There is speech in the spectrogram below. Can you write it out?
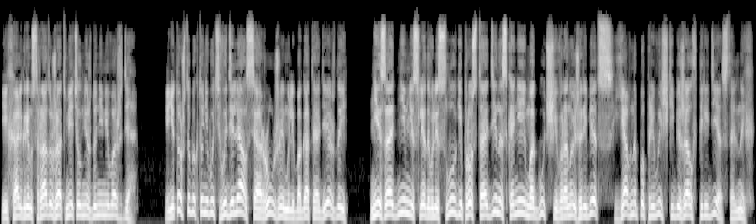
И Хальгрим сразу же отметил между ними вождя. И не то чтобы кто-нибудь выделялся оружием или богатой одеждой, ни за одним не следовали слуги, просто один из коней, могучий вороной жеребец, явно по привычке бежал впереди остальных.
